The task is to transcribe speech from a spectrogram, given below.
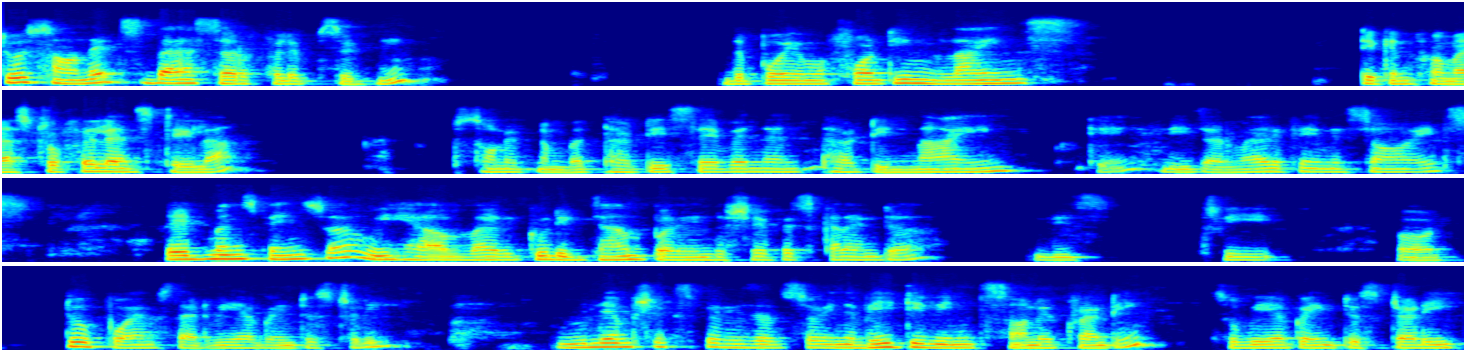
two sonnets by Sir Philip Sidney, the poem of 14 lines taken from Astrophel and Stella, sonnet number 37 and 39 okay these are very famous sonnets edmund spenser we have very good example in the shepherd's calendar. These three or two poems that we are going to study. William shakespeare is also innovative in sonnet writing. So we are going to study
